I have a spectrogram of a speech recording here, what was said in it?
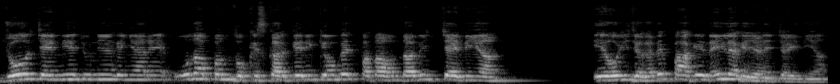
ਜੋ ਚੈਨੀਆਂ ਚੁੰਨੀਆਂ ਗਈਆਂ ਨੇ, ਉਹਦਾ ਆਪਾਂ ਨੂੰ ਦੁੱਖ ਇਸ ਕਰਕੇ ਨਹੀਂ, ਕਿਉਂਕਿ ਪਤਾ ਹੁੰਦਾ ਵੀ ਚੈਨੀਆਂ ਇਹੋ ਜੀ ਜਗ੍ਹਾ ਤੇ ਪਾ ਕੇ ਨਹੀਂ ਲੈ ਕੇ ਜਾਣੀ ਚਾਹੀਦੀਆਂ।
